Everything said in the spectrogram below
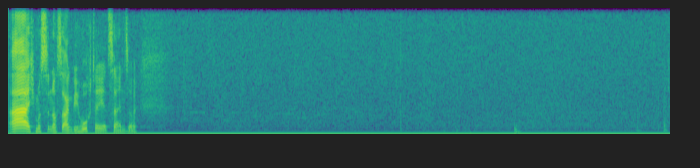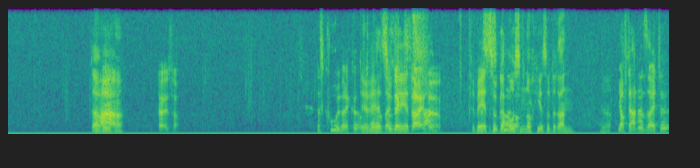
Ah, ich musste noch sagen, wie hoch der jetzt sein soll. Da Aha. wäre. Da ist er. Das ist cool, weil der könnte auf Der die wär andere jetzt Seite. sogar jetzt- Seile. Der wäre jetzt sogar cool, außen auf- noch hier so dran. Ja, auf der anderen Seite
